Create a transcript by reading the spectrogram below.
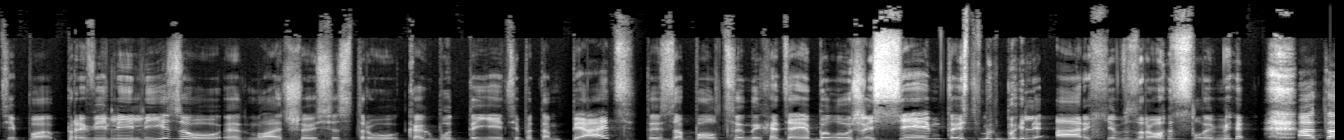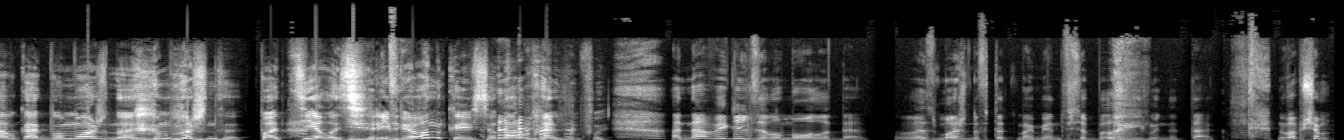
типа, провели Лизу, э, младшую сестру, как будто ей, типа, там, пять, то есть за полцены, хотя ей было уже семь, то есть мы были архи взрослыми. А там как бы можно, можно подделать ребенка, и все нормально будет. Она выглядела молодо. Возможно, в тот момент все было именно так. Ну, в общем,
